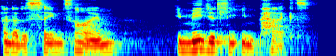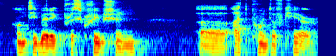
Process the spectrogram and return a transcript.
and at the same time immediately impact antibiotic prescription uh, at point of care.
